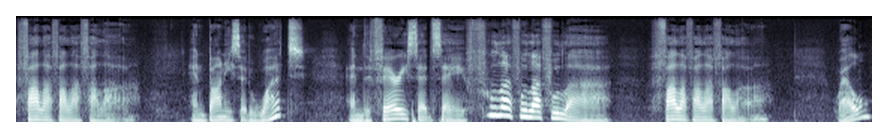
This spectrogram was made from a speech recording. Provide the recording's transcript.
fala, fala, fala. And Bonnie said, What? And the fairy said, Say, Fula, fula, fula, fala, fala, fala. Well,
